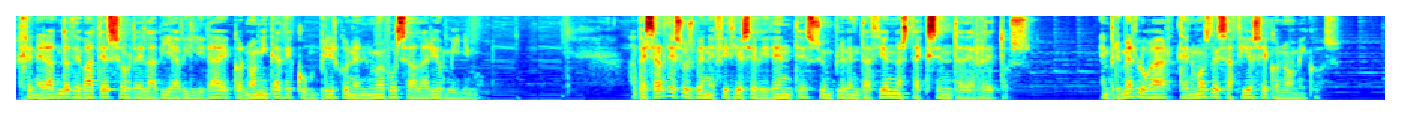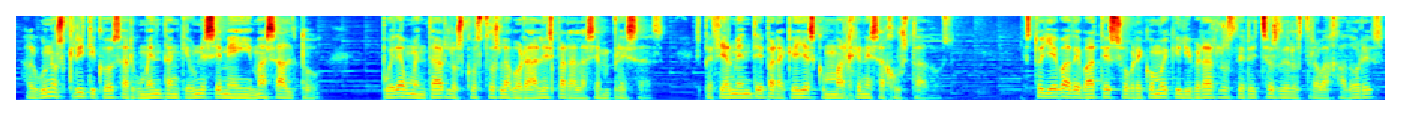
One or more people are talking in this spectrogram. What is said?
generando debates sobre la viabilidad económica de cumplir con el nuevo salario mínimo. A pesar de sus beneficios evidentes, su implementación no está exenta de retos. En primer lugar, tenemos desafíos económicos. Algunos críticos argumentan que un SMI más alto puede aumentar los costos laborales para las empresas, especialmente para aquellas con márgenes ajustados. Esto lleva a debates sobre cómo equilibrar los derechos de los trabajadores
